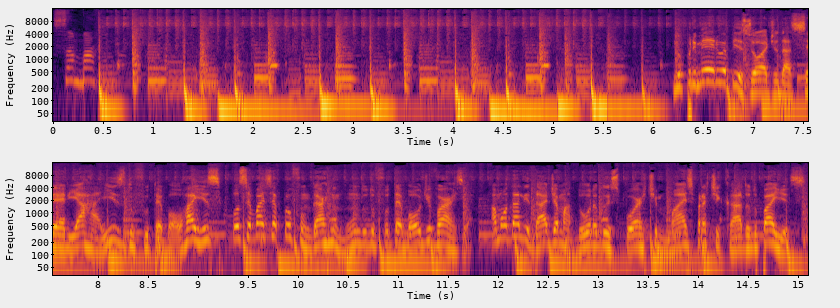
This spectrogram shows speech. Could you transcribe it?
Samba. No primeiro episódio da série A Raiz do Futebol Raiz, você vai se aprofundar no mundo do futebol de várzea, a modalidade amadora do esporte mais praticado do país.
